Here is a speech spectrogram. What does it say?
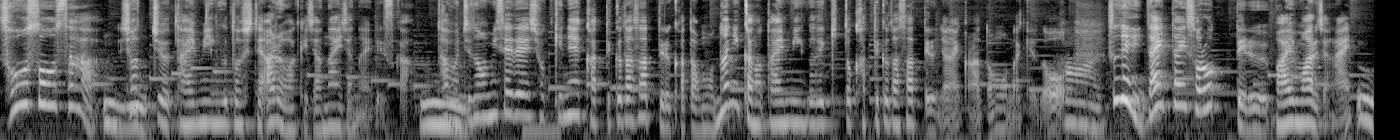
そうそうさ、うんうん。しょっちゅうタイミングとしてあるわけじゃないじゃないですか、うん。多分うちのお店で食器ね買ってくださってる方も何かのタイミングできっと買ってくださってるんじゃないかなと思うんだけどはい。すでに大体揃ってる場合もあるじゃない？うんう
